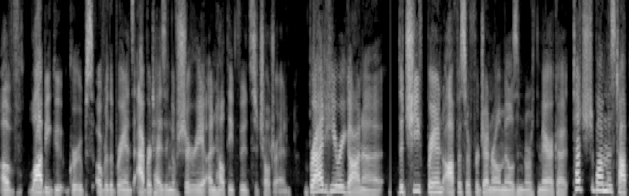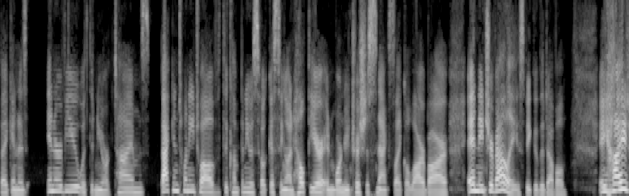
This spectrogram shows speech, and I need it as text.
of lobby gu- groups over the brand's advertising of sugary, unhealthy foods to children. Brad Hiranaga, the chief brand officer for General Mills in North America, touched upon this topic in his interview with the New York Times. Back in 2012, the company was focusing on healthier and more nutritious snacks like a Larabar and Nature Valley, speak of the devil. A high,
